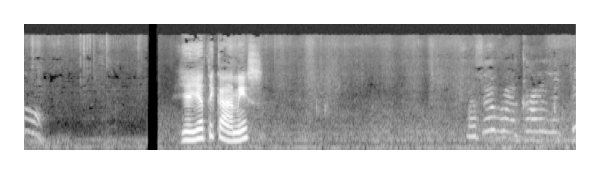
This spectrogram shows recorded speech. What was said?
αυτό. Γιαγιά, τι κάνεις; μπορεί να κάνουμε τι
